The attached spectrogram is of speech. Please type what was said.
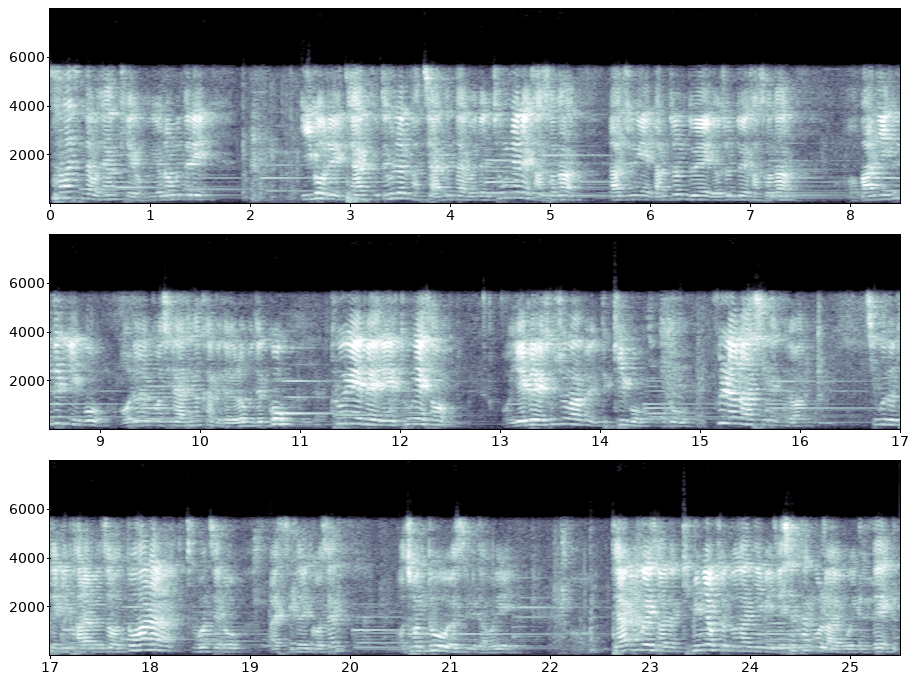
사라진다고 생각해요. 여러분들이 이거를 대학교 때 훈련을 받지 않는다면은 청년에 가서나 나중에 남전도에 여전도에 가서나 어, 많이 흔들리고 어려울 것이라 생각합니다. 여러분들 꼭 토요 예배를 통해서 어, 예배의 소중함을 느끼고 또 훈련하시는 그런 친구들 되길 바라면서 또 하나 두 번째로 말씀드릴 것은 어, 전도였습니다. 우리 어, 대학부에서는 김인혁 전도사님이 이제 시작한 걸로 알고 있는데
